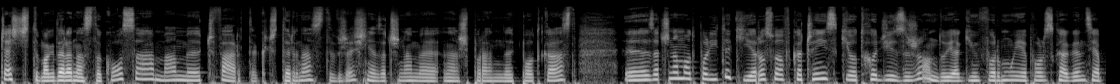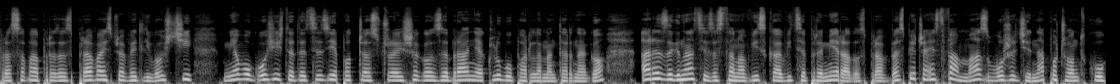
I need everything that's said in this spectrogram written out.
Cześć, tu Magdalena Stokłosa. Mamy czwartek, 14 września. Zaczynamy nasz poranny podcast. E, zaczynamy od polityki. Jarosław Kaczyński odchodzi z rządu. Jak informuje Polska Agencja Prasowa, prezes Prawa i Sprawiedliwości miał ogłosić tę decyzję podczas wczorajszego zebrania klubu parlamentarnego, a rezygnację ze stanowiska wicepremiera do spraw bezpieczeństwa ma złożyć na początku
